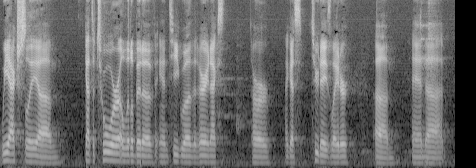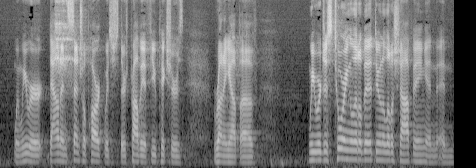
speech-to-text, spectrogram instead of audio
We actually um, got to tour a little bit of Antigua the very next, or I guess two days later, um, and uh, when we were down in Central Park, which there's probably a few pictures running up of. We were just touring a little bit, doing a little shopping, and, and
